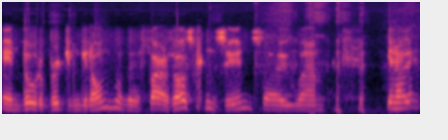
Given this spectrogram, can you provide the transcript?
and build a bridge and get on with it. As far as I was concerned, so um, you know,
